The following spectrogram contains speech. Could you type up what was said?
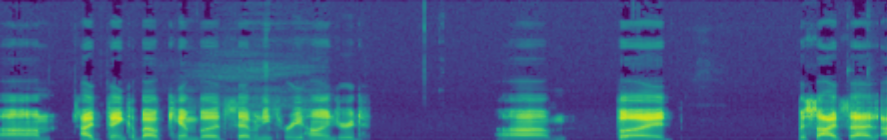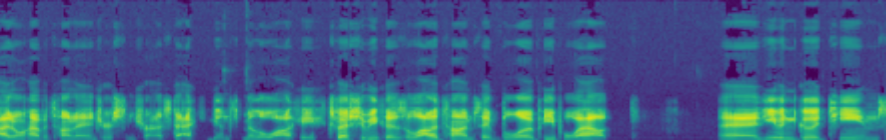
Um, I'd think about Kemba at 7,300. Um, but besides that, I don't have a ton of interest in trying to stack against Milwaukee, especially because a lot of times they blow people out. And even good teams,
